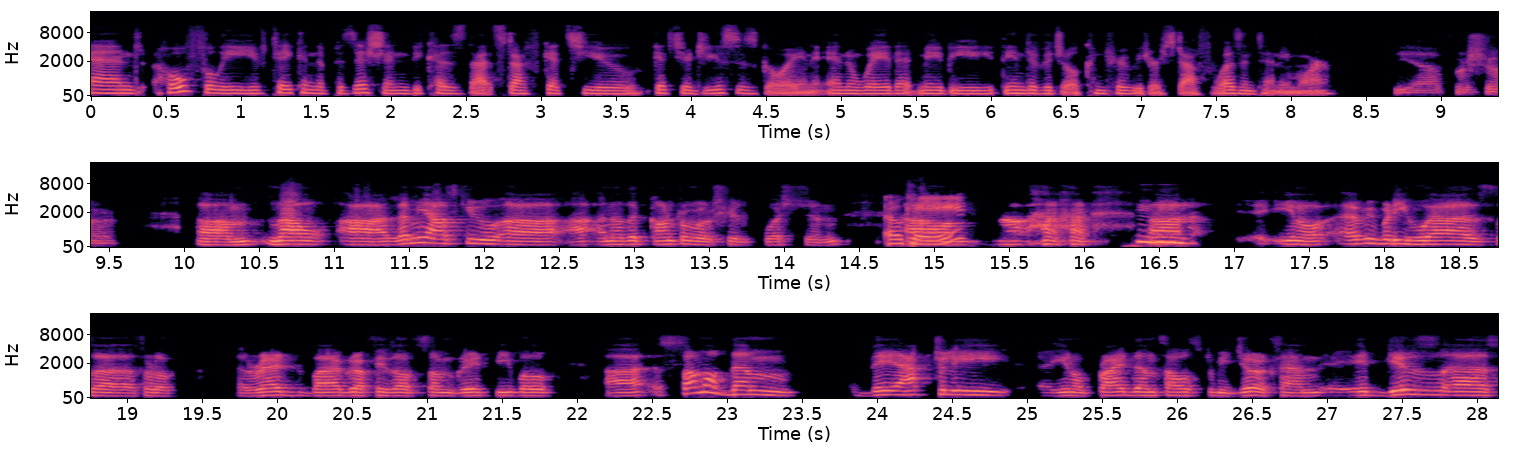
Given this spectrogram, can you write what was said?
And hopefully you've taken the position because that stuff gets you gets your juices going in a way that maybe the individual contributor stuff wasn't anymore. Yeah for sure. Um, now uh, let me ask you uh, another controversial question. Okay. Um, uh, you know everybody who has uh, sort of read biographies of some great people uh, some of them they actually you know pride themselves to be jerks. And it gives us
